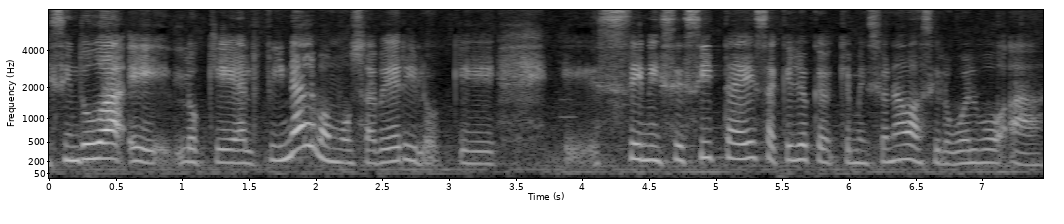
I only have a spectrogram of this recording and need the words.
sin duda eh, lo que al final vamos a ver y lo que eh, se necesita es aquello que, mencionabas y lo vuelvo a,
